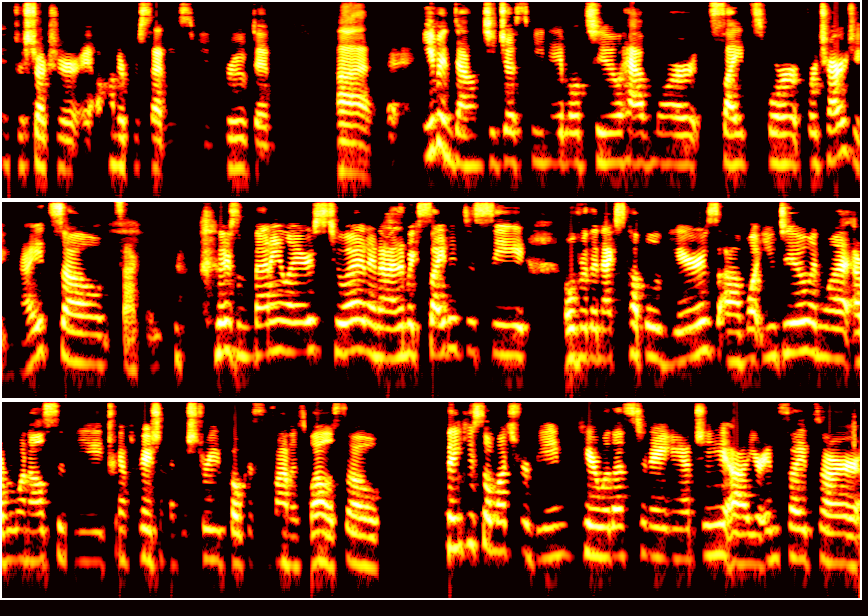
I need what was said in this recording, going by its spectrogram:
infrastructure 100% needs to be improved, and uh, even down to just being able to have more sites for for charging. Right. So exactly, there's many layers to it, and I'm excited to see over the next couple of years um, what you do and what everyone else in the transportation industry focuses on as well. So Thank you so much for being here with us today, Angie. Uh, your insights are,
